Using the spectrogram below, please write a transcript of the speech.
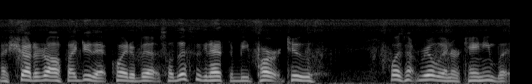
I shut it off. I do that quite a bit. So this is gonna have to be part two. Wasn't real entertaining, but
